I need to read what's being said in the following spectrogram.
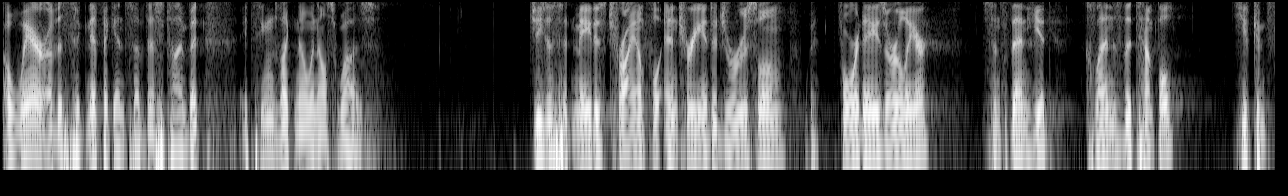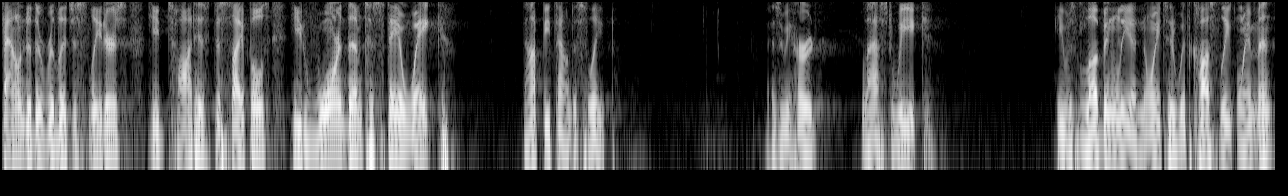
aware of the significance of this time, but it seems like no one else was. Jesus had made his triumphal entry into Jerusalem four days earlier. Since then, he had cleansed the temple. He had confounded the religious leaders. He'd taught his disciples. He'd warned them to stay awake, not be found asleep. As we heard last week, he was lovingly anointed with costly ointment.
